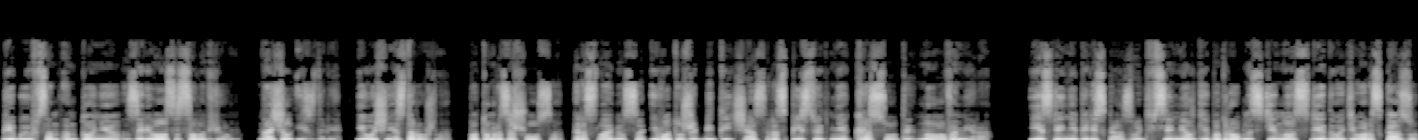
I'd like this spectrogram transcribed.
прибыв в Сан-Антонио, заливался соловьем. Начал издали и очень осторожно. Потом разошелся, расслабился и вот уже битый час расписывает мне красоты нового мира. Если не пересказывать все мелкие подробности, но следовать его рассказу,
